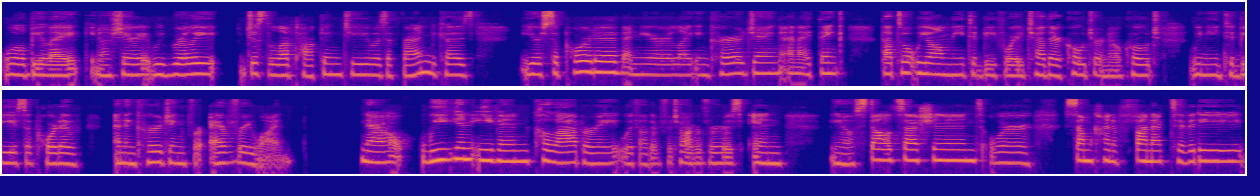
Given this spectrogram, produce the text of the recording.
will be like, you know, Sherry, we really just love talking to you as a friend because you're supportive and you're like encouraging. And I think that's what we all need to be for each other, coach or no coach. We need to be supportive and encouraging for everyone. Now, we can even collaborate with other photographers in, you know, style sessions or some kind of fun activity.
